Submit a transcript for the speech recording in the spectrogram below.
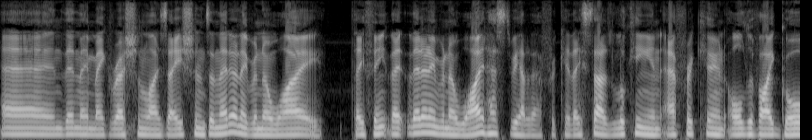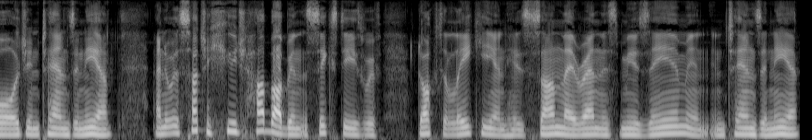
And then they make rationalizations, and they don't even know why they think they, they don't even know why it has to be out of Africa. They started looking in Africa in Olduvai Gorge in Tanzania, and it was such a huge hubbub in the 60s with Dr. Leakey and his son. They ran this museum in, in Tanzania,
